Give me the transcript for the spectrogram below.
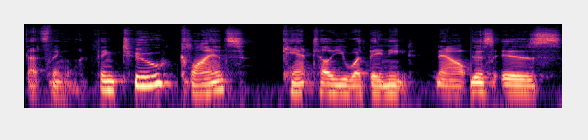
That's thing one. Thing two clients can't tell you what they need. Now, this is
